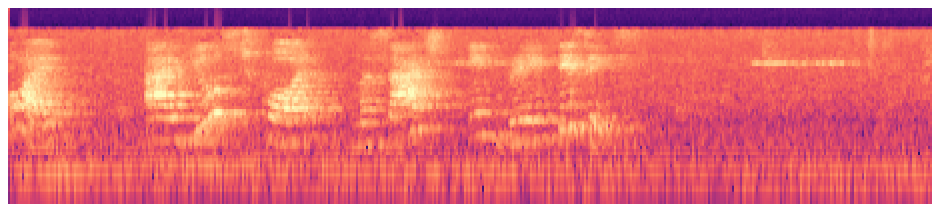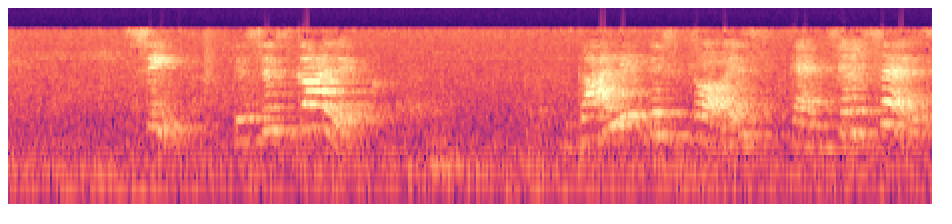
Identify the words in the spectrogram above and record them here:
oil are used for massage in brain disease. See, this is garlic. Garlic destroys cancer cells.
